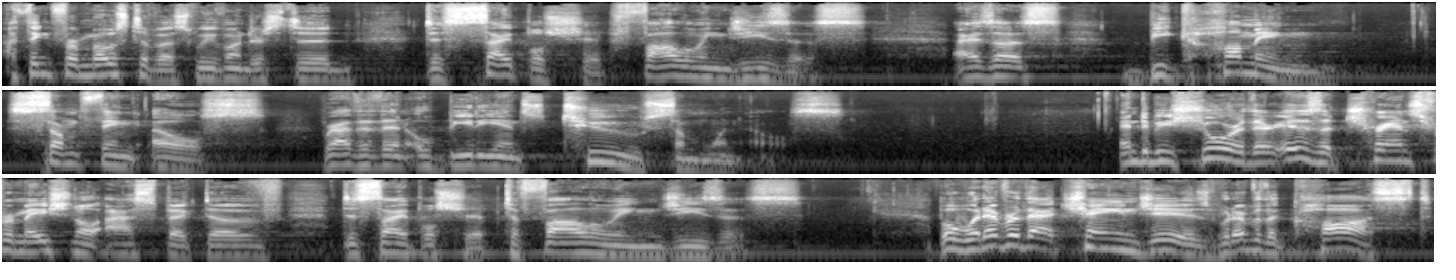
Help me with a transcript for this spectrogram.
I think for most of us, we've understood discipleship, following Jesus, as us becoming something else rather than obedience to someone else. And to be sure, there is a transformational aspect of discipleship to following Jesus. But whatever that change is, whatever the cost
